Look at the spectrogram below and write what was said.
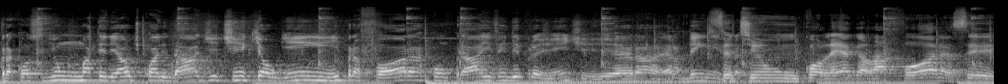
Para conseguir um material de qualidade tinha que alguém ir para fora comprar e vender para gente. Era, era bem. Você era... tinha um colega lá fora, você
